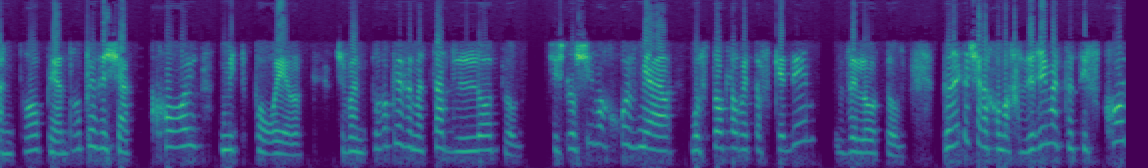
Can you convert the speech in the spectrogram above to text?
אנטרופיה. אנטרופיה זה שהכל מתפורר. עכשיו, אנטרופיה זה מצב לא טוב. ש-30% מהמוסדות לא מתפקדים, זה לא טוב. ברגע שאנחנו מחזירים את התפקוד,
